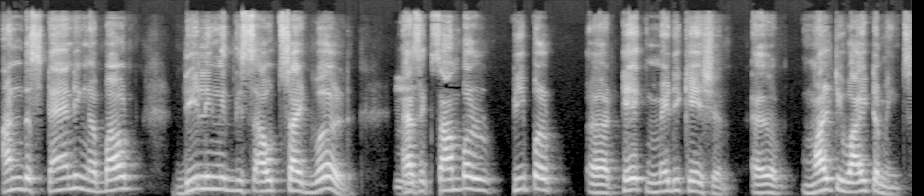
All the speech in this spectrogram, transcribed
understanding about dealing with this outside world. Mm. As example, people uh, take medication, uh, multivitamins.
